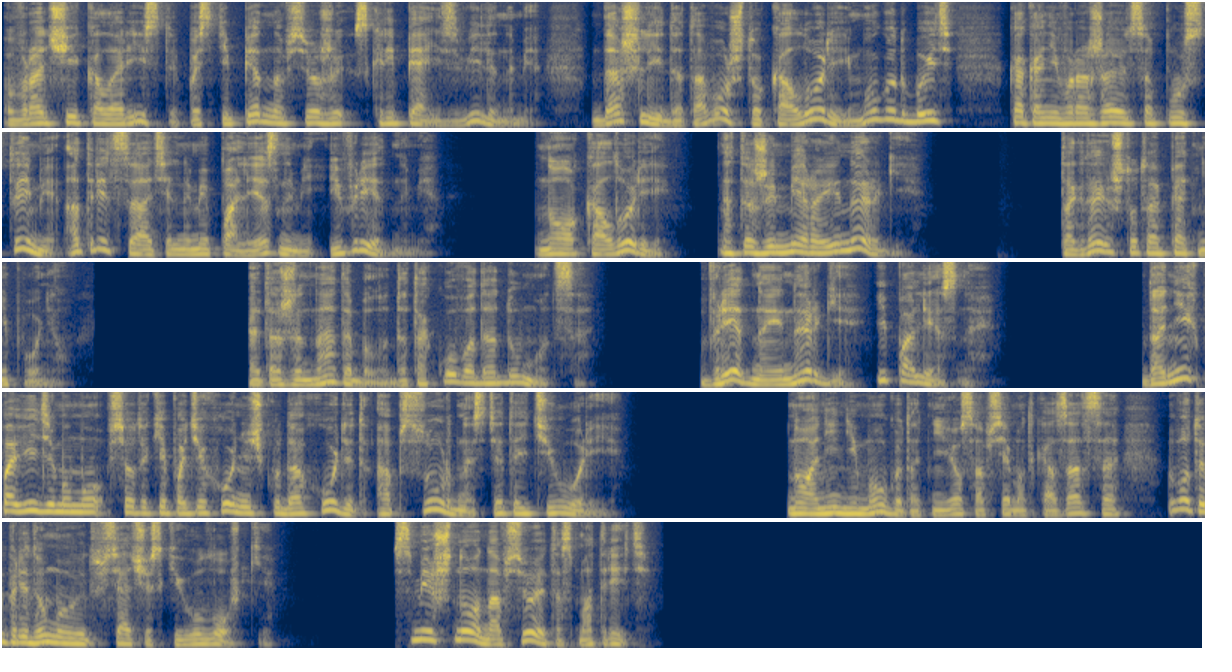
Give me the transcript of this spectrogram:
Врачи-колористы, постепенно все же скрипя извилинами, дошли до того, что калории могут быть, как они выражаются, пустыми, отрицательными, полезными и вредными. Но калории – это же мера энергии. Тогда я что-то опять не понял. Это же надо было до такого додуматься. Вредная энергия и полезная. До них, по-видимому, все-таки потихонечку доходит абсурдность этой теории. Но они не могут от нее совсем отказаться, вот и придумывают всяческие уловки. Смешно на все это смотреть.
